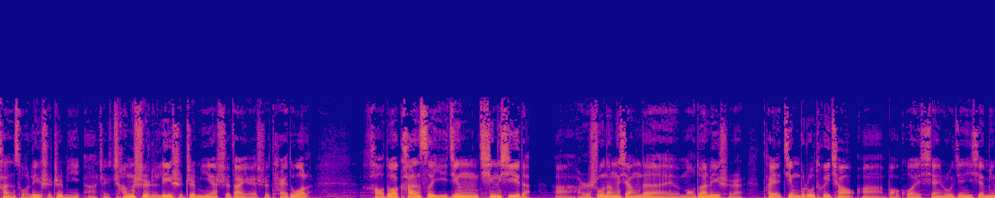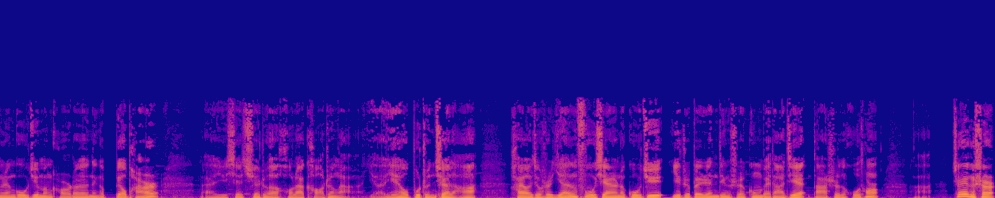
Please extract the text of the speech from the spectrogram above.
探索历史之谜啊。这城市的历史之谜啊，实在也是太多了，好多看似已经清晰的啊、耳熟能详的某段历史，它也经不住推敲啊。包括现如今一些名人故居门口的那个标牌儿，呃，有些学者后来考证啊，也也有不准确的啊。还有就是严复先生的故居，一直被认定是宫北大街大师的胡同啊。这个事儿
